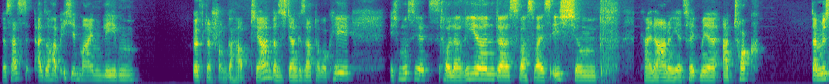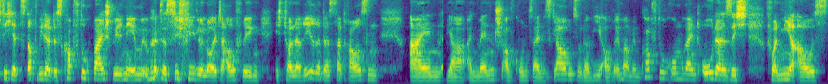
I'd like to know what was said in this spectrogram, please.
Das heißt, also habe ich in meinem Leben öfter schon gehabt, ja, dass ich dann gesagt habe, okay, ich muss jetzt tolerieren, dass, was weiß ich, ähm, keine Ahnung, jetzt fällt mir ad hoc dann müsste ich jetzt doch wieder das Kopftuchbeispiel nehmen, über das sich viele Leute aufregen. Ich toleriere, dass da draußen ein, ja, ein Mensch aufgrund seines Glaubens oder wie auch immer mit dem Kopftuch rumrennt oder sich von mir aus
